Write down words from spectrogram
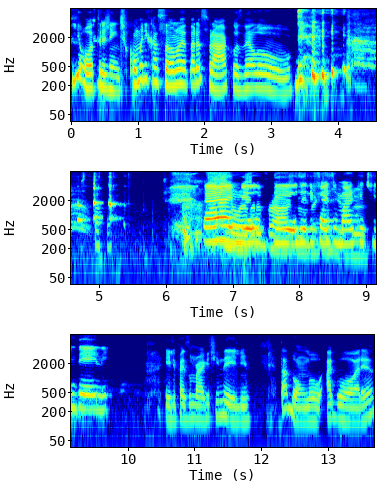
E outra, gente, comunicação não é para os fracos, né, Lou? Ai, não é meu é Deus, ele faz querida. o marketing dele. Ele faz o marketing dele. Tá bom, Lou. Agora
